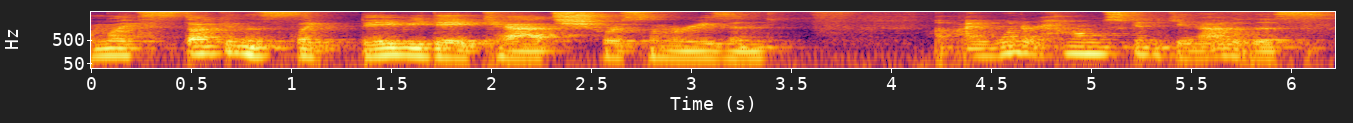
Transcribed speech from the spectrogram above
I'm like stuck in this like baby day catch for some reason. I wonder how I'm just gonna get out of this.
